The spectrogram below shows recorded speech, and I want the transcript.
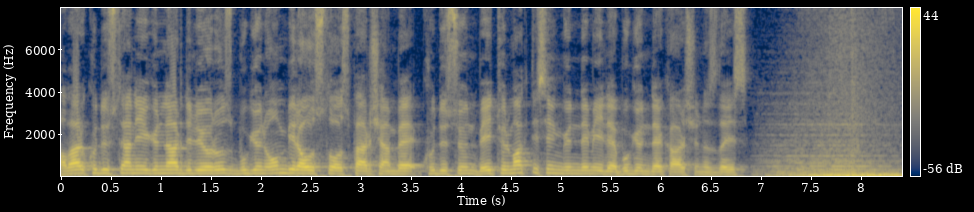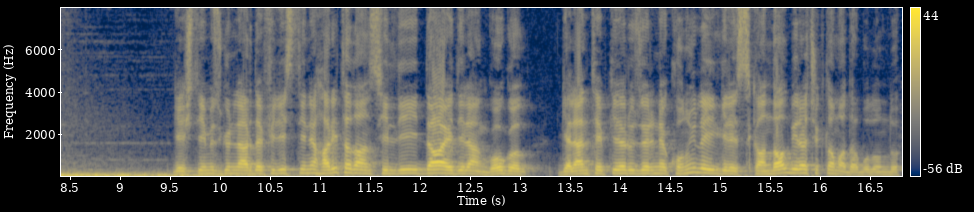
Haber Kudüs'ten iyi günler diliyoruz. Bugün 11 Ağustos Perşembe. Kudüs'ün Beytül Makdis'in gündemiyle bugün de karşınızdayız. Geçtiğimiz günlerde Filistin'i haritadan sildiği iddia edilen Google, gelen tepkiler üzerine konuyla ilgili skandal bir açıklamada bulundu.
